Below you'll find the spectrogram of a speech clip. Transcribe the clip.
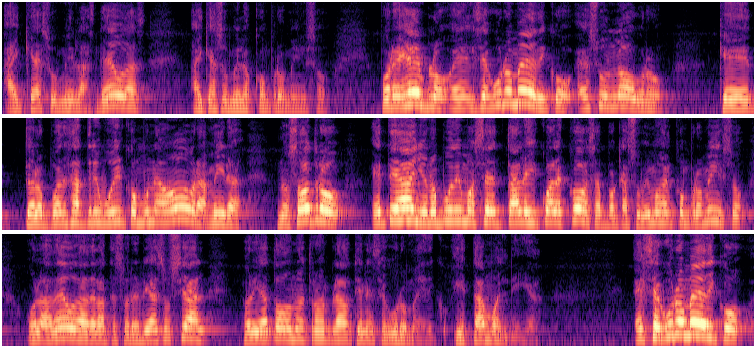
Hay que asumir las deudas, hay que asumir los compromisos. Por ejemplo, el seguro médico es un logro que te lo puedes atribuir como una obra. Mira, nosotros este año no pudimos hacer tales y cuales cosas porque asumimos el compromiso o la deuda de la tesorería social, pero ya todos nuestros empleados tienen seguro médico y estamos al día. El seguro médico,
